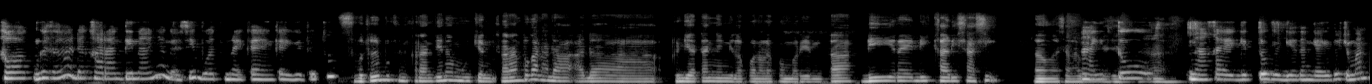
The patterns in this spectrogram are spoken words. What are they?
kalau nggak salah ada karantinanya nggak sih buat mereka yang kayak gitu tuh Sebetulnya bukan karantina mungkin. Sekarang tuh kan ada ada kegiatan yang dilakukan oleh pemerintah diradikalisasi. Salah. Nah, sih? itu. Nah, nah kayak gitu kegiatan kayak gitu cuman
